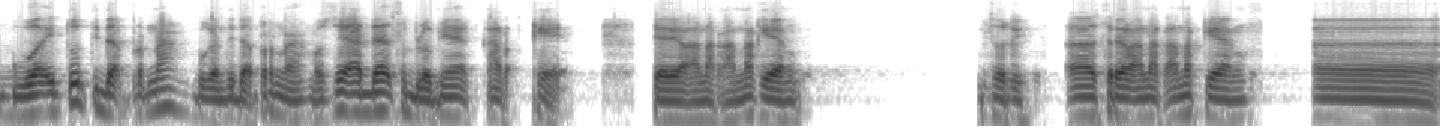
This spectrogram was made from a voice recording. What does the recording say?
gua itu tidak pernah bukan tidak pernah, maksudnya ada sebelumnya kar kayak serial anak-anak yang sorry, eee, serial anak-anak yang, eee,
